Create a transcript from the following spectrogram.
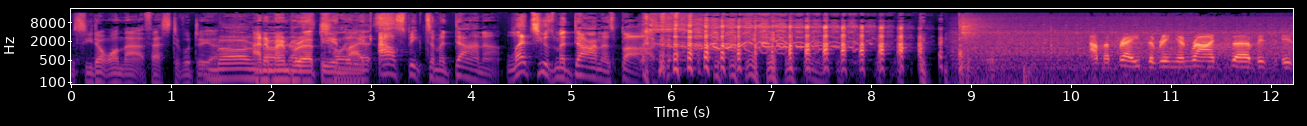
so you don't want that at a festival, do you? No, and I no, remember no, her being like, "I'll speak to Madonna. Let's use Madonna's bar." Afraid the ring and ride service is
